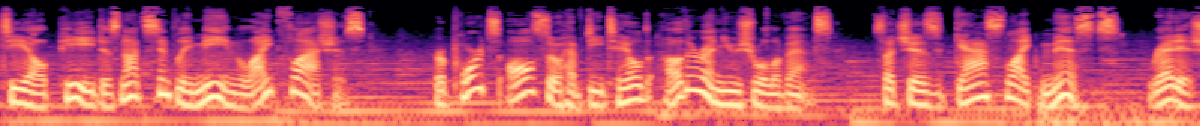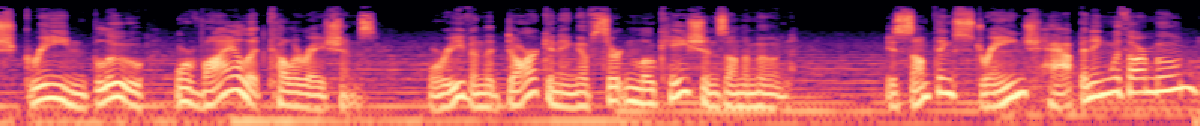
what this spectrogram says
TLP does not simply mean light flashes. Reports also have detailed other unusual events, such as gas like mists, reddish, green, blue, or violet colorations, or even the darkening of certain locations on the moon. Is something strange happening with our moon?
